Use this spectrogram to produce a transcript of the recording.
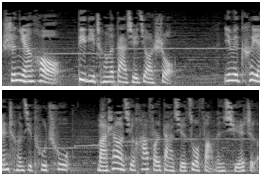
十年后，弟弟成了大学教授。因为科研成绩突出，马上要去哈佛大学做访问学者，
